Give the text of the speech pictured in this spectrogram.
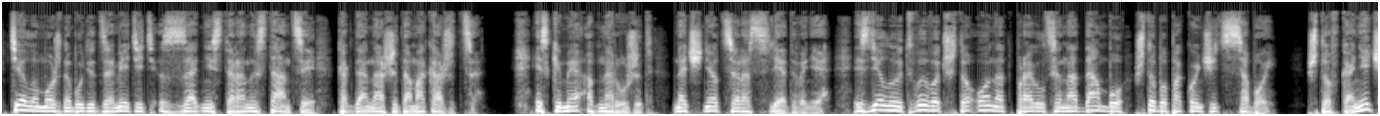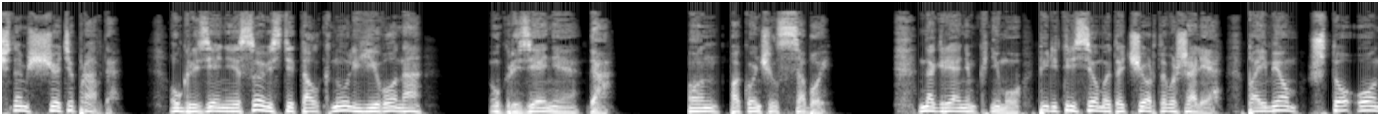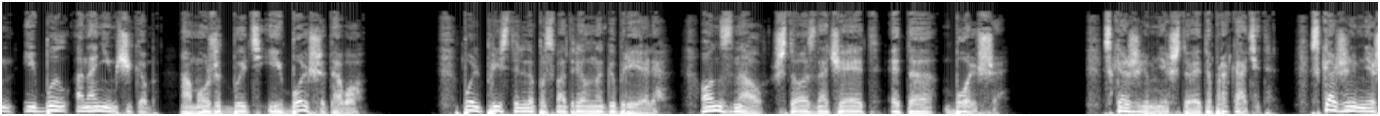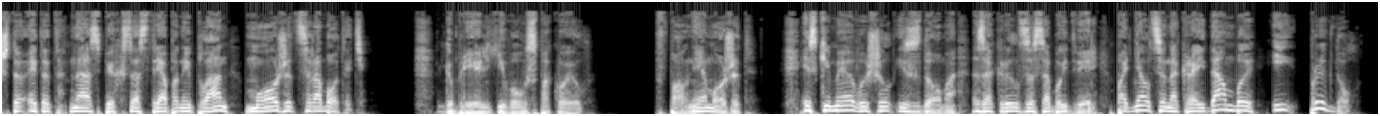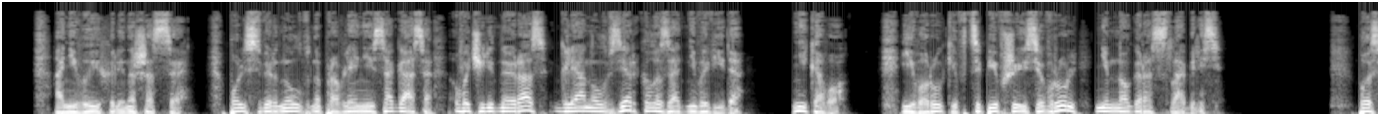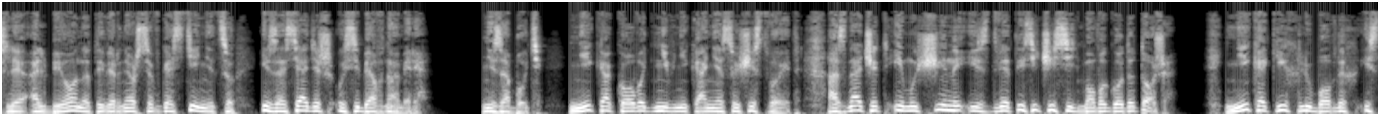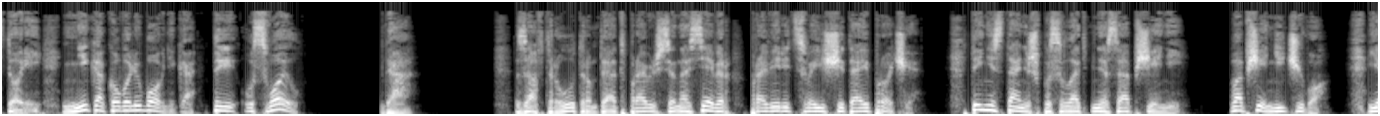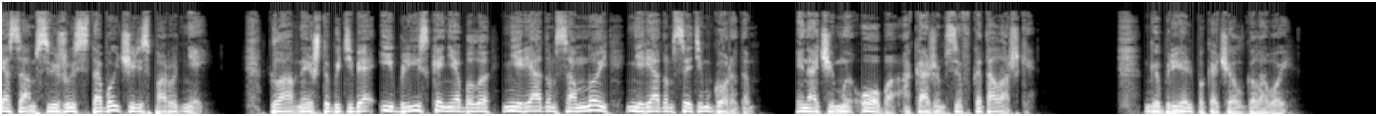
Тело можно будет заметить с задней стороны станции, когда наши там окажутся. Эскиме обнаружит, начнется расследование. Сделают вывод, что он отправился на дамбу, чтобы покончить с собой. Что в конечном счете правда. Угрызения совести толкнули его на... Угрызение, да. Он покончил с собой. Нагрянем к нему, перетрясем это чертово шале, поймем, что он и был анонимщиком, а может быть и больше того. Поль пристально посмотрел на Габриэля. Он знал, что означает это «больше». «Скажи мне, что это прокатит. Скажи мне, что этот наспех состряпанный план может сработать». Габриэль его успокоил. «Вполне может». Эскиме вышел из дома, закрыл за собой дверь, поднялся на край дамбы и прыгнул. Они выехали на шоссе. Поль свернул в направлении Сагаса, в очередной раз глянул в зеркало заднего вида. Никого. Его руки, вцепившиеся в руль, немного расслабились. «После Альбиона ты вернешься в гостиницу и засядешь у себя в номере. Не забудь, никакого дневника не существует, а значит и мужчины из 2007 года тоже. Никаких любовных историй, никакого любовника. Ты усвоил?» «Да». «Завтра утром ты отправишься на север проверить свои счета и прочее. Ты не станешь посылать мне сообщений. Вообще ничего. Я сам свяжусь с тобой через пару дней. Главное, чтобы тебя и близко не было ни рядом со мной, ни рядом с этим городом. Иначе мы оба окажемся в каталажке». Габриэль покачал головой.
